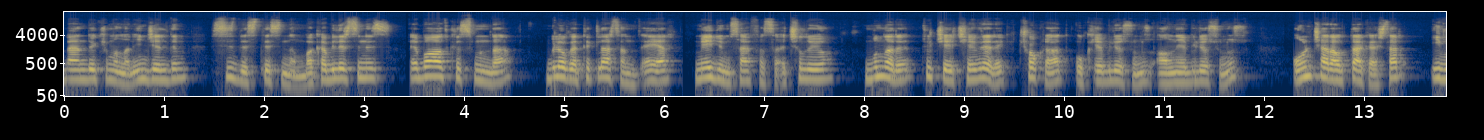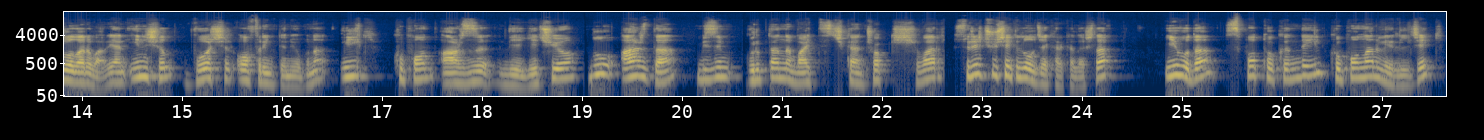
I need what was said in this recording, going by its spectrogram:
ben dokümanları inceledim. Siz de sitesinden bakabilirsiniz. About kısmında bloga tıklarsanız eğer Medium sayfası açılıyor. Bunları Türkçe'ye çevirerek çok rahat okuyabiliyorsunuz, anlayabiliyorsunuz. 13 Aralık'ta arkadaşlar IVO'ları var. Yani Initial Voucher Offering deniyor buna. İlk kupon arzı diye geçiyor. Bu arzda bizim gruptan da whitelist çıkan çok kişi var. Süreç şu şekilde olacak arkadaşlar. EVO'da spot token değil kuponlar verilecek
